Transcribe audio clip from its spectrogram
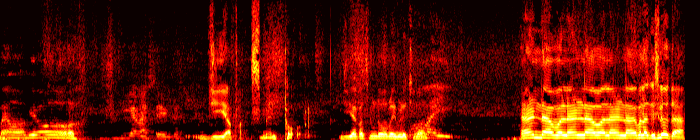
मैं आ गया G F X mentor G F X mentor भाई बड़ी अच्छी बात। End level end level end level भला किस लिए होता है?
